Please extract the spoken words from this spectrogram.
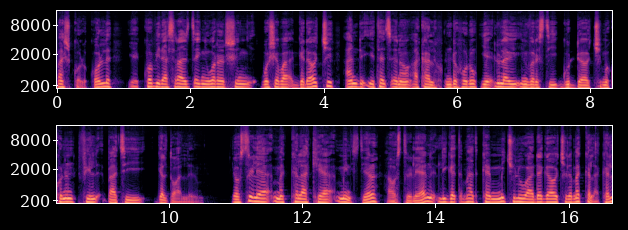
ማሽቆልቆል የኮቪድ-19 ወረርሽኝ ወሸባ እገዳዎች አንድ የተጽዕኖ አካል እንደሆኑ የሉላዊ ዩኒቨርሲቲ ጉዳዮች መኮንን ፊል ባቲ ገልጠዋል። የአውስትሬልያ መከላከያ ሚኒስቴር አውስትሬልያን ሊገጥማት ከሚችሉ አደጋዎች ለመከላከል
